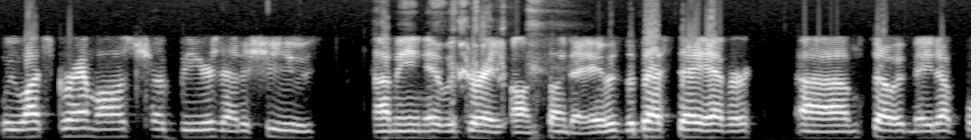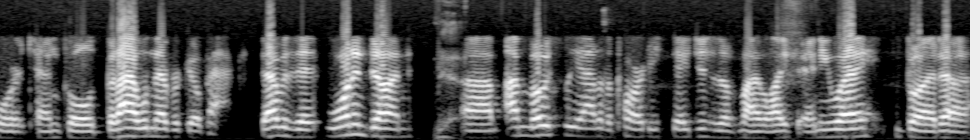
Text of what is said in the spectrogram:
We watched grandmas chug beers out of shoes. I mean, it was great on Sunday. It was the best day ever. Um, so it made up for it tenfold. But I will never go back. That was it. One and done. Yeah. Um, I'm mostly out of the party stages of my life anyway. But uh,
